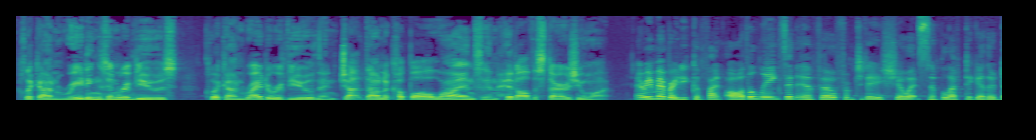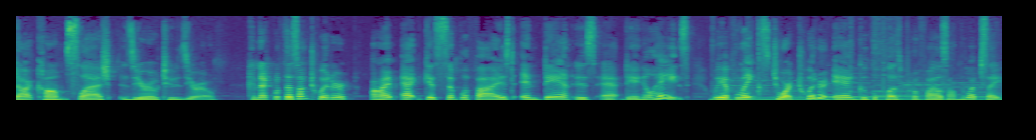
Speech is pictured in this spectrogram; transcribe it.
click on Ratings and Reviews, click on Write a Review, then jot down a couple of lines and hit all the stars you want. And remember, you can find all the links and info from today's show at simplelifetogether.com slash 020. Connect with us on Twitter. I'm at Get Simplified, and Dan is at Daniel Hayes. We have links to our Twitter and Google Plus profiles on the website.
